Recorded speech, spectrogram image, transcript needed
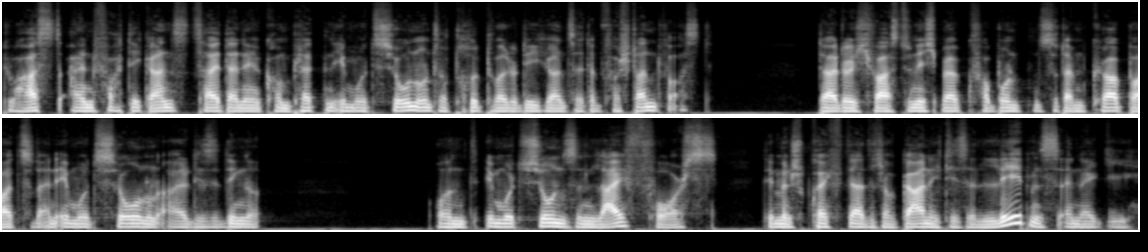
du hast einfach die ganze Zeit deine kompletten Emotionen unterdrückt, weil du die ganze Zeit im Verstand warst. Dadurch warst du nicht mehr verbunden zu deinem Körper, zu deinen Emotionen und all diese Dinge. Und Emotionen sind Life Force. Dementsprechend hatte ich auch gar nicht diese Lebensenergie.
